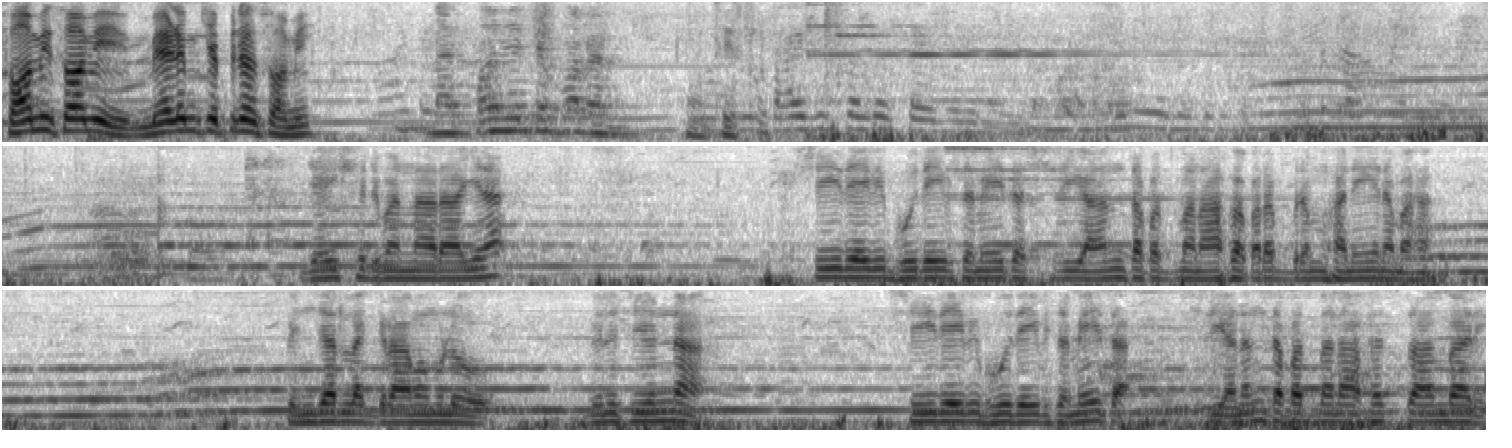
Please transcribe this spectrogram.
స్వామి స్వామి మేడం చెప్పిన స్వామి? జై శ్రీమన్నారాయణ. శ్రీదేవి భూదేవి సమేత శ్రీ అనంత పద్మనాభ పరబ్రహ్మణే నమ. పింజర్ల గ్రామంలో వెలిసియున్న శ్రీదేవి భూదేవి సమేత శ్రీ అనంత పద్మనాభ స్వామివారి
